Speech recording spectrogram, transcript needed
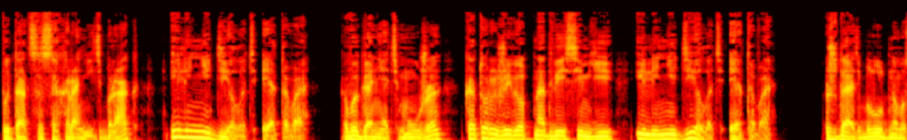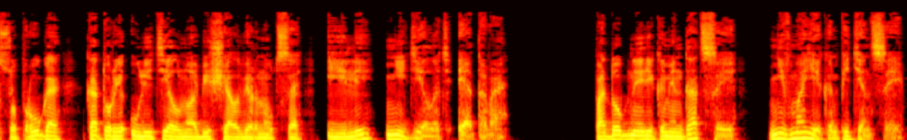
Пытаться сохранить брак или не делать этого – выгонять мужа, который живет на две семьи, или не делать этого, ждать блудного супруга, который улетел, но обещал вернуться, или не делать этого. Подобные рекомендации не в моей компетенции.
